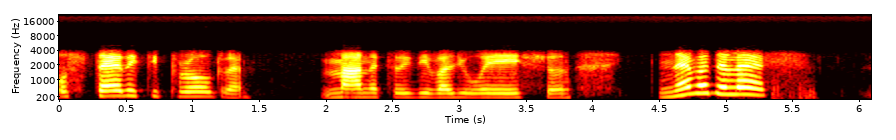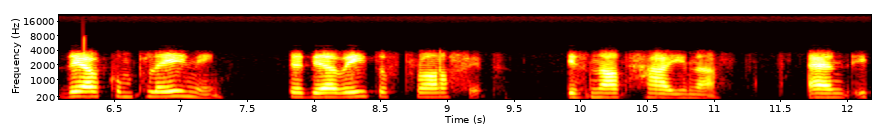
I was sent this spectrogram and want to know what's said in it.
austerity program, monetary devaluation. Nevertheless, they are complaining that their rate of profit is not high enough. And it,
